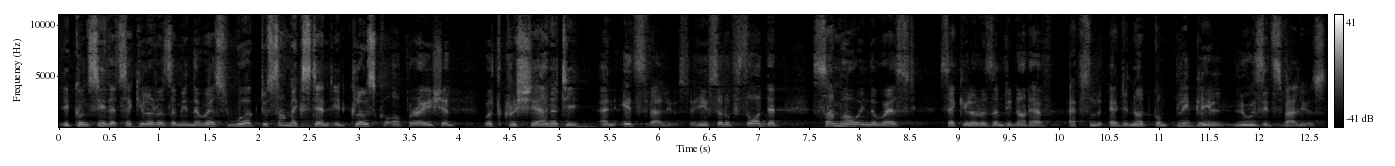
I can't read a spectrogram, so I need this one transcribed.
It concedes that secularism in the West worked to some extent in close cooperation with Christianity and its values. So he sort of thought that somehow in the West, secularism did not have absolute, uh, did not completely lose its values.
